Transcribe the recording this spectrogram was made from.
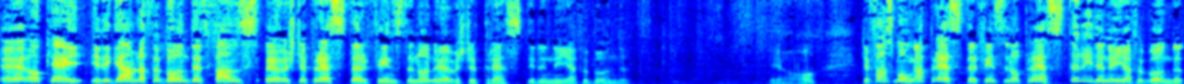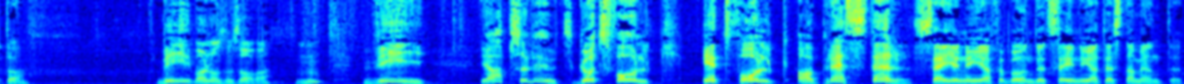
Eh, Okej, okay. i det gamla förbundet fanns överstepräster. Finns det någon överstepräst i det nya förbundet? Ja, det fanns många präster. Finns det några präster i det nya förbundet då? Vi, var det någon som sa, va? Mm. Vi, ja absolut. Guds folk. Ett folk av präster, säger Nya förbundet, säger Nya testamentet.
